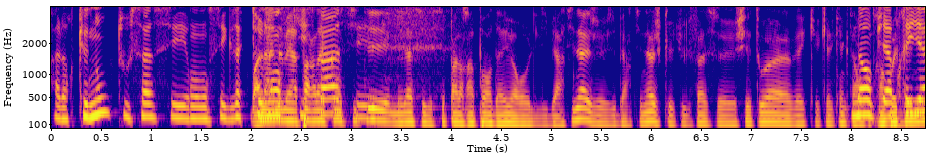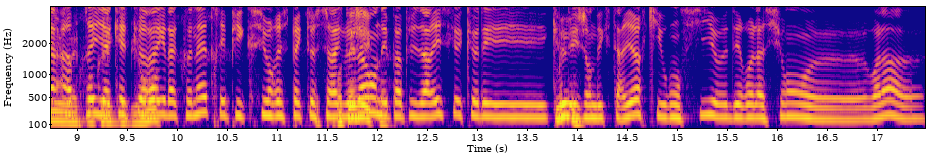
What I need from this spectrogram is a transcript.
alors que non tout ça c'est on sait exactement Voilà, non, ce qui se la passe et- quantité, mais là c'est pas le rapport d'ailleurs au libertinage. Libertinage que tu le fasses euh, chez toi avec quelqu'un que tu non puis après il y a après il y a quelques règles à connaître et puis que si on respecte ces règles là on n'est pas plus à risque que les que Oui. les gens d'extérieur qui ont aussi euh, des relations voilà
